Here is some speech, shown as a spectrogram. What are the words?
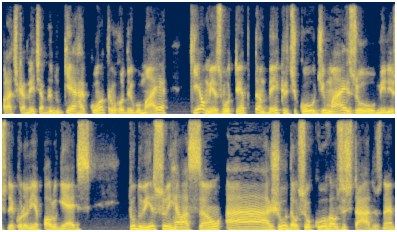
praticamente abrindo guerra contra o Rodrigo Maia, que ao mesmo tempo também criticou demais o ministro da Economia Paulo Guedes. Tudo isso em relação à ajuda, ao socorro aos estados, né?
